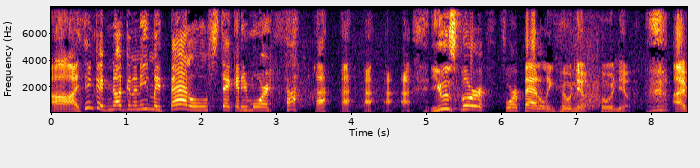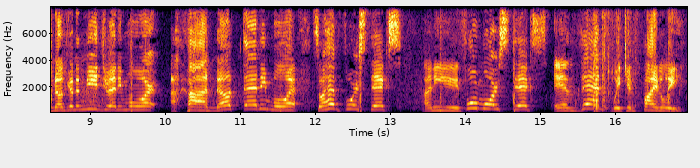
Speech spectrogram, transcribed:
Uh, I think I'm not gonna need my paddle stick anymore. Use for for paddling. Who knew? Who knew? I'm not gonna need you anymore. not anymore. So I have four sticks. I need four more sticks, and then we can finally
